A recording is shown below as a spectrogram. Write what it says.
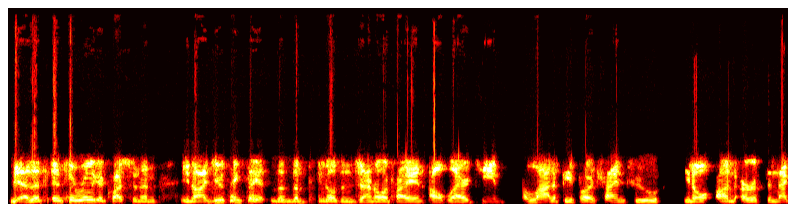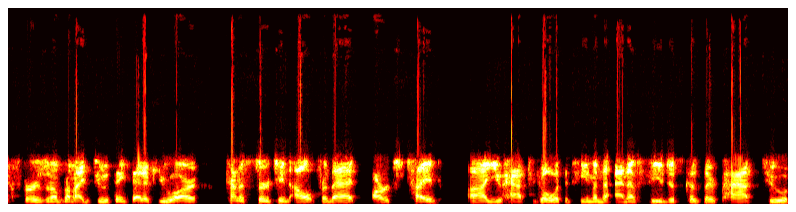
Yeah, that's it's a really good question, and you know I do think that the, the Bengals in general are probably an outlier team. A lot of people are trying to you know unearth the next version of them. I do think that if you are kind of searching out for that archetype, uh, you have to go with the team in the NFC just because their path to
